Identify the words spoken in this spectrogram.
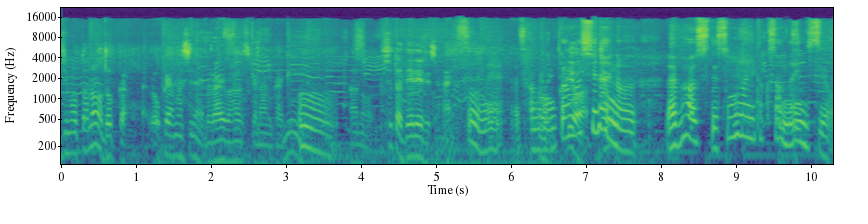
地元のどっか岡山市内のライブハウスかなんかに、うん。あのシュタ出れるじゃない？そうね。あうんの、岡山市内のライブハウスってそんなにたくさんないんですよ。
